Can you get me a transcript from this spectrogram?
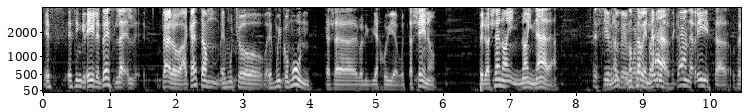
Es, es increíble. Entonces, claro, acá está, es mucho, es muy común que haya colectividad judía, porque está lleno. Pero allá no hay, no hay nada. Es cierto no, que no saben nada, se cagan de risa. O sea,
